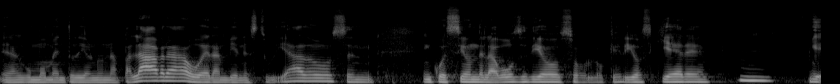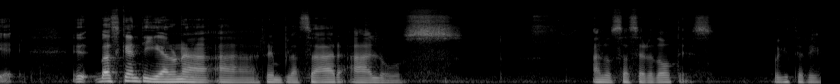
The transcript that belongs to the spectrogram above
en algún momento dieron una palabra o eran bien estudiados en, en cuestión de la voz de Dios o lo que Dios quiere. Mm. Y, eh, básicamente llegaron a, a reemplazar a los, a los sacerdotes. ¿Por qué te ríes?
